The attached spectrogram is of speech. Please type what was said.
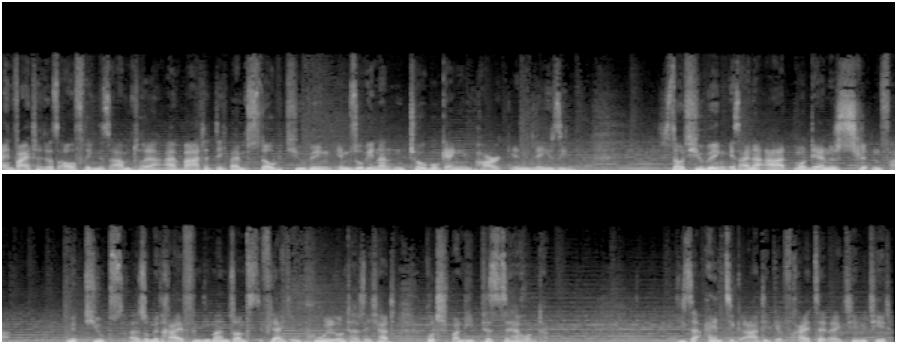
Ein weiteres aufregendes Abenteuer erwartet dich beim Snowtubing im sogenannten Turboganging Park in Leysin. Snowtubing ist eine Art modernes Schlittenfahren. Mit Tubes, also mit Reifen, die man sonst vielleicht im Pool unter sich hat, rutscht man die Piste herunter. Diese einzigartige Freizeitaktivität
